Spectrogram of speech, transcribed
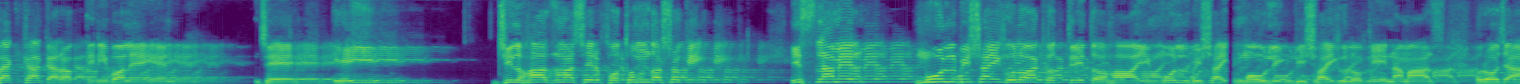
ব্যাখ্যাকারক তিনি বলেন যে এই জিলহাজ মাসের প্রথম দশকে ইসলামের মূল বিষয়গুলো একত্রিত হয়, মূল বিষয়, মৌলিক বিষয়গুলোকে নামাজ, রোজা,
